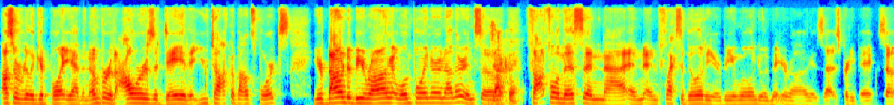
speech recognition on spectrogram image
also a really good point. Yeah, the number of hours a day that you talk about sports, you're bound to be wrong at one point or another. And so, exactly. thoughtfulness and uh, and and flexibility or being willing to admit you're wrong is uh, is pretty big. So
